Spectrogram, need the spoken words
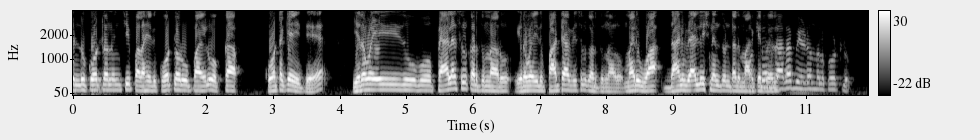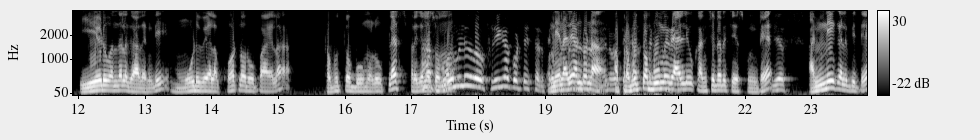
రెండు కోట్ల నుంచి పదహైదు కోట్ల రూపాయలు ఒక్క కోటకే అయితే ఇరవై ఐదు ప్యాలెస్లు కడుతున్నారు ఇరవై ఐదు పార్టీ ఆఫీసులు కడుతున్నారు. మరి వా దాని వాల్యుయేషన్ ఎంత ఉంటుంది మార్కెట్ వాల్యూ దాదాపు ఏడు వందల కోట్లు. ఏడు వందలు కాదండి మూడు వేల కోట్ల రూపాయల ప్రభుత్వ భూములు ప్లస్ ప్రజల సొమ్ము. భూములు ఫ్రీగా కొట్టేశారు నేను అదే అంటున్నా ఆ ప్రభుత్వ భూమి వాల్యూ కన్సిడర్ చేసుకుంటే అన్నీ కలిపితే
